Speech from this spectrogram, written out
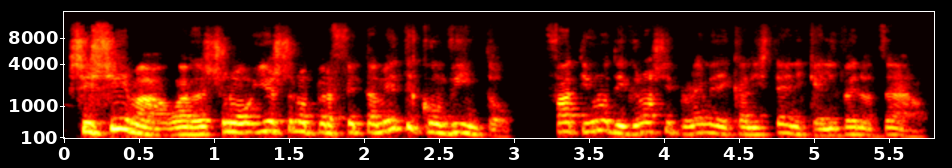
Sì, sì, ma guarda, sono, io sono perfettamente convinto. Infatti uno dei grossi problemi dei calistenici è il livello zero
